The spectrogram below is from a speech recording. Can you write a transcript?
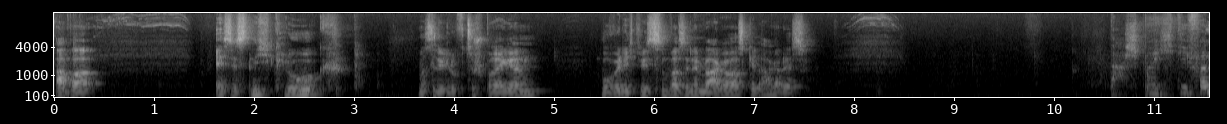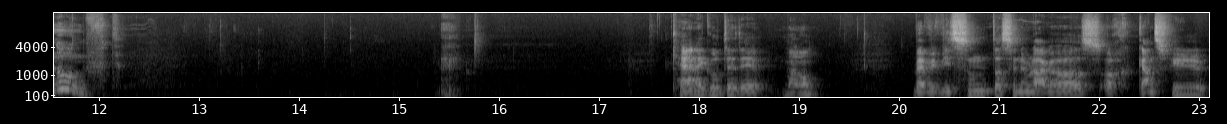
aber es ist nicht klug, was in die Luft zu sprengen, wo wir nicht wissen, was in dem Lagerhaus gelagert ist. Da spricht die Vernunft. Keine gute Idee. Warum? Weil wir wissen, dass in dem Lagerhaus auch ganz viel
